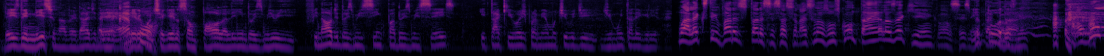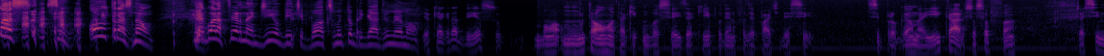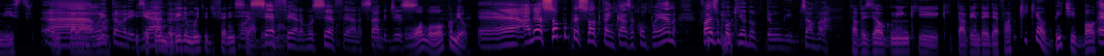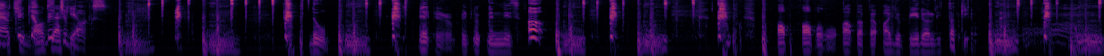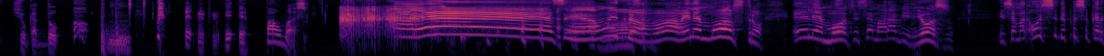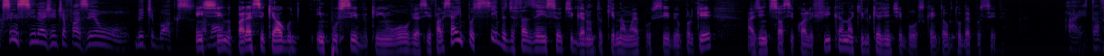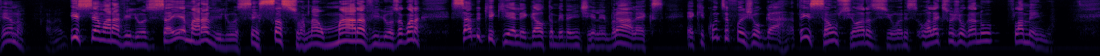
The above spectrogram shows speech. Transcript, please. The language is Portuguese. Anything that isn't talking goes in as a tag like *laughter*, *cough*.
desde o início, na verdade, da minha É, carreira, pô. quando cheguei no São Paulo, ali em 2000 e, final de 2005 para 2006. E tá aqui hoje, para mim, é motivo de, de muita alegria. O Alex tem várias histórias sensacionais que nós vamos contar elas aqui, hein? Que vão ser Nem espetaculares. todas, né? *laughs* Algumas, sim, outras não. E agora, Fernandinho Beatbox, muito obrigado, viu, meu irmão? Eu que agradeço. Muita honra estar aqui com vocês aqui, podendo fazer parte desse, desse programa aí. Cara, eu sou seu fã. Tu é sinistro. É um Ah, cara, uma- muito E você tem obrigado. um brilho muito diferenciado. Você é irmão. fera, você é fera, sabe disso. Ô, louco, meu. É, aliás, só pro pessoal que tá em casa acompanhando, faz um pouquinho do. Talvez alguém que, que tá vendo aí deve falar, o que, que é o beatbox? É, o que, que é o beatbox? do. Oh. Olha o pirulito aqui. Jogador. Oh. Eh, eh, Palmas. Aê! Sim, é *laughs* muito bom. Ele é monstro. Ele é monstro. Isso é maravilhoso. Isso é mar... Hoje, depois eu quero que você ensine a gente a fazer o beatbox. tá bom? Ensino. Parece que é algo impossível. Quem ouve assim fala assim, é impossível de fazer isso. Eu te garanto que não é possível. Porque a gente só se qualifica naquilo que a gente busca. Então tudo é possível. Aí, tá vendo? Isso é maravilhoso. Isso aí é maravilhoso. Sensacional, maravilhoso. Agora, sabe o que, que é legal também da gente relembrar, Alex? É que quando você foi jogar, atenção, senhoras e senhores, o Alex foi jogar no Flamengo.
